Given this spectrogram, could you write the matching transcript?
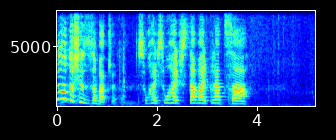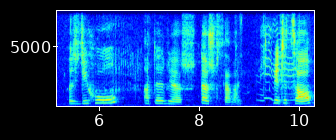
No to się zobaczy. Słuchaj, słuchaj, wstawaj, praca. Zdzichu, a ty wiesz, też wstawaj. Wiecie co?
